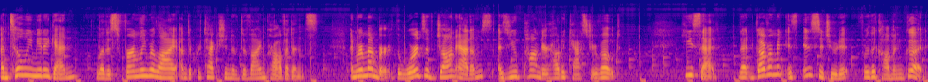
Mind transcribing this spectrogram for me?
Until we meet again, let us firmly rely on the protection of divine providence. And remember the words of John Adams as you ponder how to cast your vote. He said that government is instituted for the common good,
